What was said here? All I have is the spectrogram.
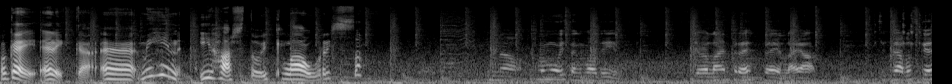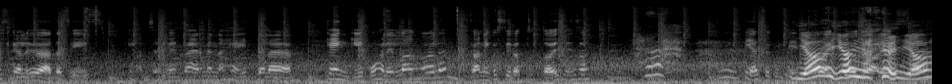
Okei, okay, eli äh, mihin ihastuit Laurissa? No, mä muistan, kun me oltiin joillain treffeillä ja sitten halus keskellä yötä siis ihan selvinpäin mennä heittelee kenkiä puhelinlangoille, jotka on niinku sidottu toisiinsa. Häh? Tiedätkö, kun niitä Joo, joo, joo, joo.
